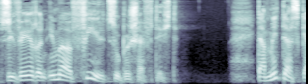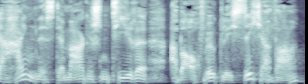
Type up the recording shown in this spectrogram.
Sie wären immer viel zu beschäftigt. Damit das Geheimnis der magischen Tiere aber auch wirklich sicher war,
